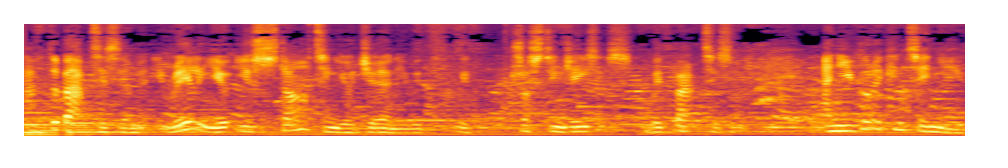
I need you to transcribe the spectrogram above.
After baptism, really you're, you're starting your journey with, with trusting Jesus, with baptism. And you've got to continue.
